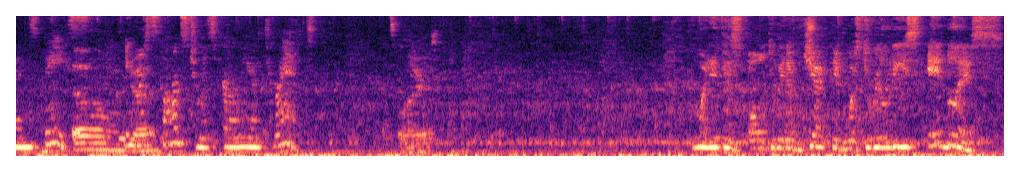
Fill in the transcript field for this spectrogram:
Dr. Eggman's base Oh in god. response to his earlier threat. That's hilarious. What if his ultimate objective was to release Iblis?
